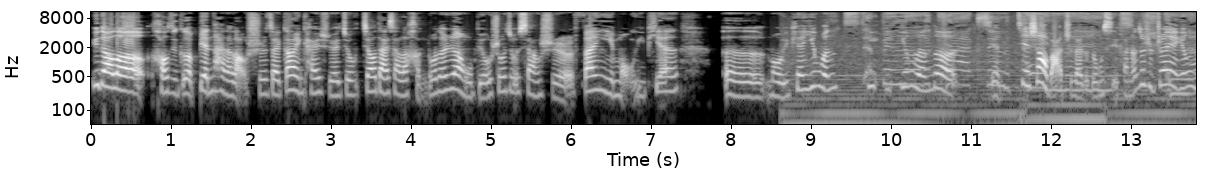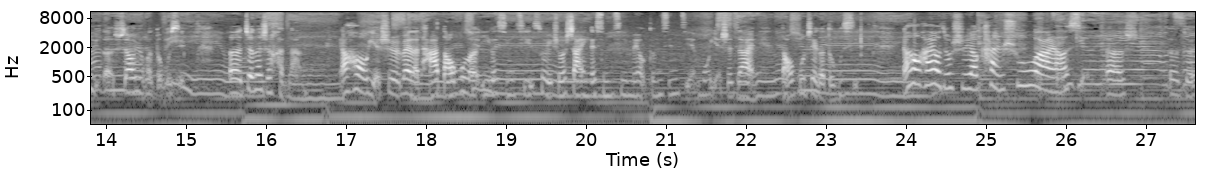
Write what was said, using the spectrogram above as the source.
遇到了好几个变态的老师，在刚一开学就交代下了很多的任务，比如说就像是翻译某一篇。呃，某一篇英文英英文的介介绍吧之类的东西，反正就是专业英语的需要用的东西，呃，真的是很难。然后也是为了他捣鼓了一个星期，所以说上一个星期没有更新节目，也是在捣鼓这个东西。然后还有就是要看书啊，然后写呃。呃，对，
